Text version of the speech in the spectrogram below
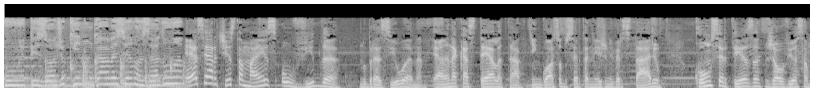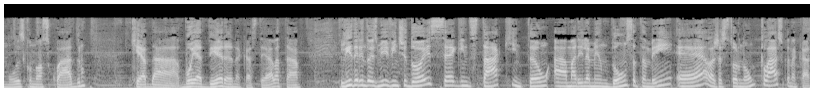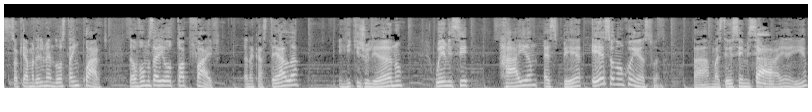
Um episódio que nunca vai ser lançado. Uma... Essa é a artista mais ouvida no Brasil, Ana, é a Ana Castela, tá? Quem gosta do sertanejo universitário, com certeza já ouviu essa música, o nosso quadro, que é da boiadeira Ana Castela, tá? Líder em 2022, segue em destaque, então a Marília Mendonça também é, ela já se tornou um clássico na casa, só que a Marília Mendonça está em quarto. Então vamos aí ao top 5. Ana Castela, Henrique Juliano, o MC Ryan SP, esse eu não conheço, Ana tá? Mas tem esse MC tá. Ryan aí.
